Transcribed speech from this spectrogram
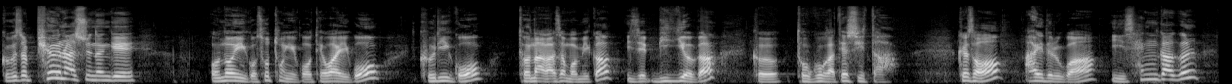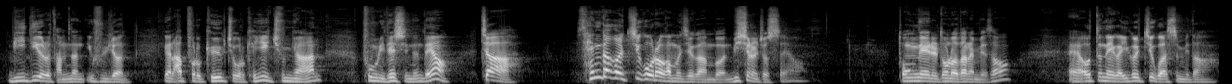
그것을 표현할 수 있는 게 언어이고 소통이고 대화이고 그리고 더 나아가서 뭡니까? 이제 미디어가 그 도구가 될 수 있다. 그래서 아이들과 이 생각을 미디어로 담는 이 훈련 이건 앞으로 교육적으로 굉장히 중요한 부분이 될 수 있는데요. 자, 생각을 찍어 오라고 하면 제가 한번 미션을 줬어요. 동네를 돌아다니면서 예, 어떤 애가 이걸 찍어 왔습니다.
